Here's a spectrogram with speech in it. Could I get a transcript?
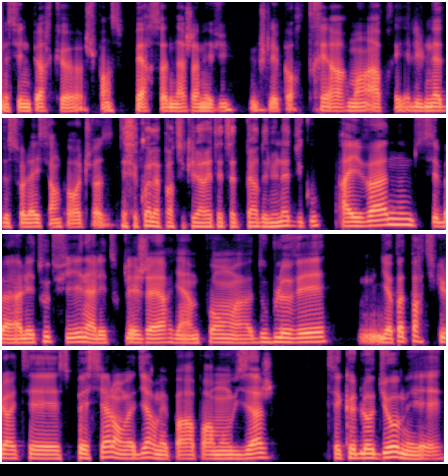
mais c'est une paire que je pense personne n'a jamais vue, vu que je les porte très rarement. Après, les lunettes de soleil, c'est encore autre chose. Et c'est quoi la particularité de cette paire de lunettes, du coup? Ivan, c'est bah, elle est toute fine, elle est toute légère. Il y a un pont W. Il n'y a pas de particularité spéciale, on va dire, mais par rapport à mon visage, c'est que de l'audio. Mais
